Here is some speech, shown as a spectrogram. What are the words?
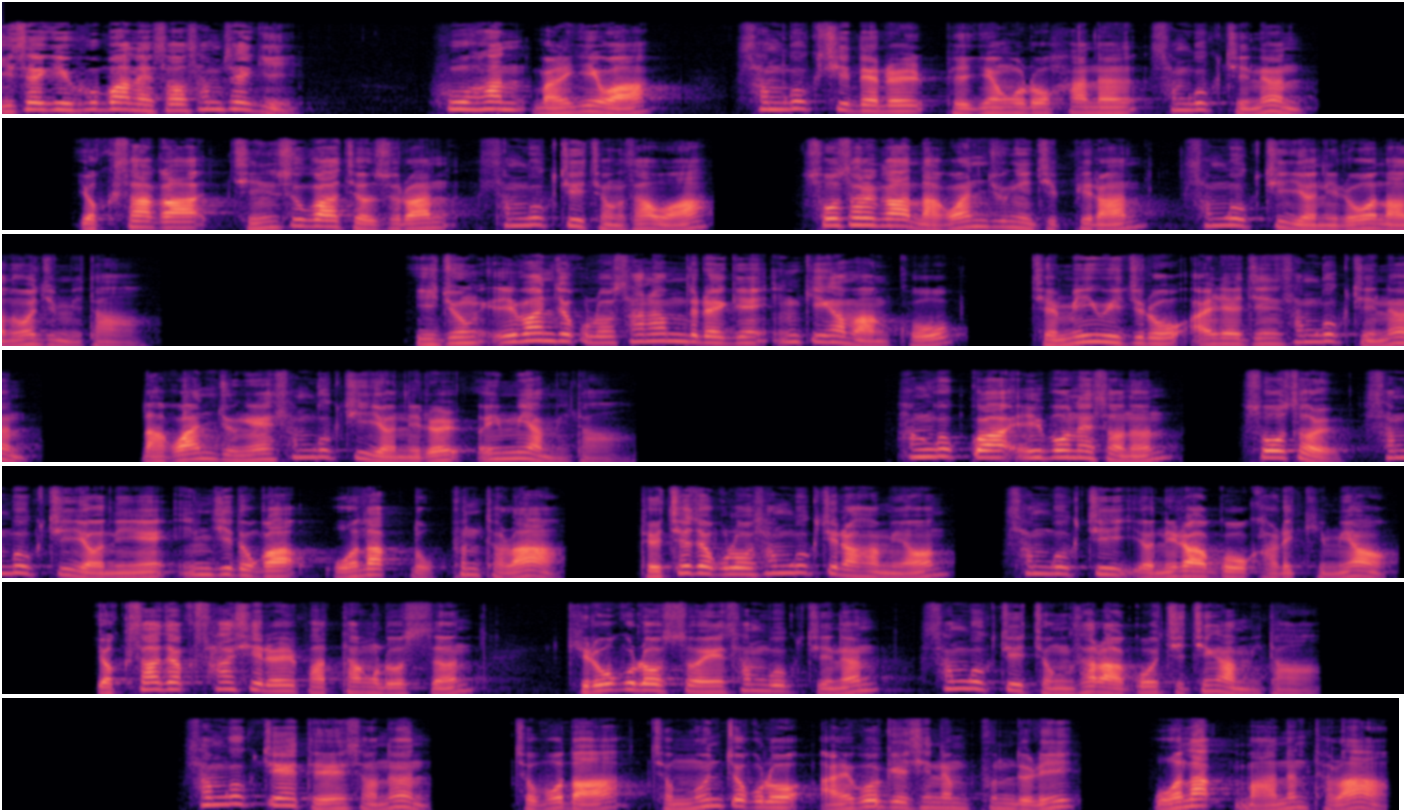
2세기 후반에서 3세기 후한 말기와 삼국시대를 배경으로 하는 삼국지는 역사가 진수가 저술한 삼국지 정사와 소설가 나관중이 집필한 삼국지 연의로 나누어집니다. 이 중 일반적으로 사람들에게 인기가 많고 재미 위주로 알려진 삼국지는 나관중의 삼국지 연의를 의미합니다. 한국과 일본에서는 소설 삼국지 연의의 인지도가 워낙 높은 터라 대체적으로 삼국지라 하면 삼국지 연의라고 가리키며 역사적 사실을 바탕으로 쓴 기록으로서의 삼국지는 삼국지 정사라고 지칭합니다. 삼국지에 대해서는 저보다 전문적으로 알고 계시는 분들이 워낙 많은 터라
